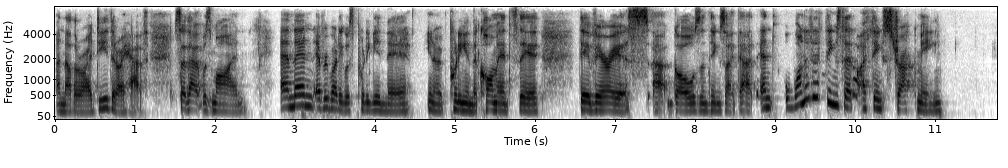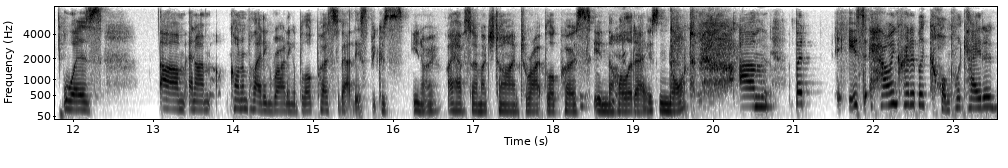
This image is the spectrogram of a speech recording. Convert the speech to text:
another idea that I have. So that was mine. And then everybody was putting in their, you know, putting in the comments their their various uh, goals and things like that. And one of the things that I think struck me was, um, and I'm contemplating writing a blog post about this because you know I have so much time to write blog posts in the holidays. Not, um, but is how incredibly complicated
